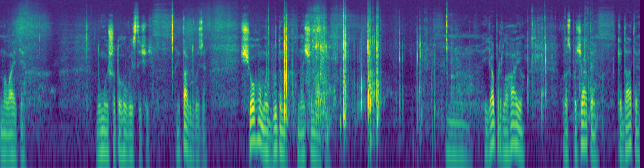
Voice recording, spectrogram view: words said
на лайті. Думаю, що того вистачить. І так, друзі, з чого ми будемо починати? Е, Я предлагаю розпочати кидати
